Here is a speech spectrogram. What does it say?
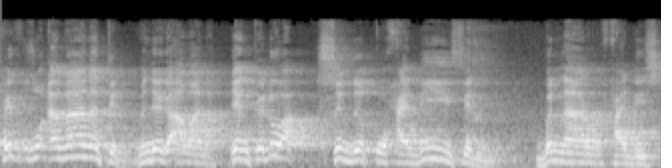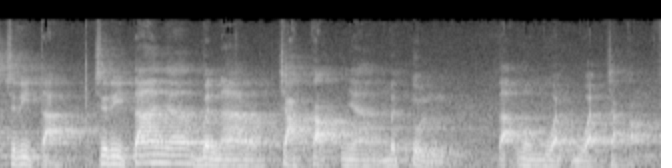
hifzu amanatin menjaga amanah yang kedua sidqu hadisin benar hadis cerita ceritanya benar, cakapnya betul. Tak membuat-buat cakap.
